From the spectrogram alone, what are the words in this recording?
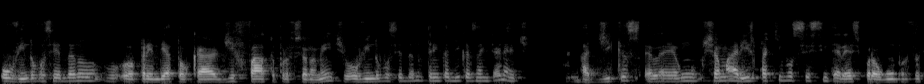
ouvindo você dando, aprender a tocar de fato profissionalmente, ouvindo você dando 30 dicas na internet. A dicas, ela é um chamariz para que você se interesse por algum professor.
